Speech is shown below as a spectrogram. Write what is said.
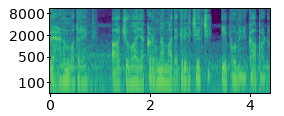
గ్రహణం మొదలైంది. ఆ జువా ఎక్కడున్నా మా దగ్గరికి చేర్చి ఈ భూమిని కాపాడు.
